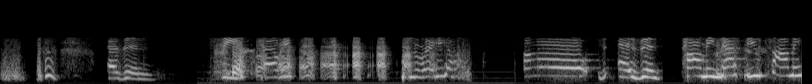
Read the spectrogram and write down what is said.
As in Steve Harvey on the radio. Oh, as in Tommy nephew, Tommy.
